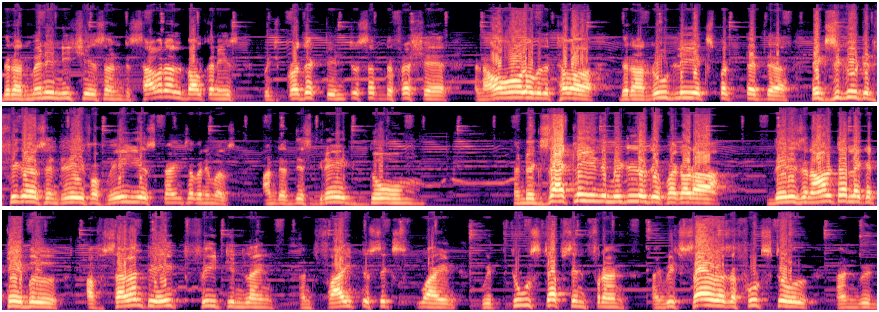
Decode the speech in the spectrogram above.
there are many niches and several balconies which project to intercept the fresh air, and all over the tower, there are rudely expected, uh, executed figures in relief of various kinds of animals. Under this great dome, and exactly in the middle of the pagoda, there is an altar like a table of seven to eight feet in length and five to six wide, with two steps in front, and which serve as a footstool. And with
